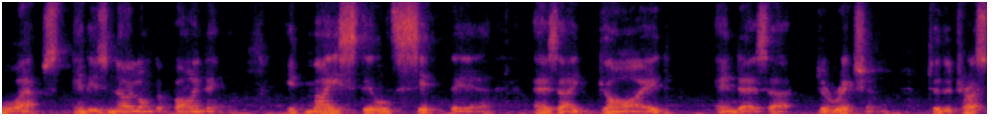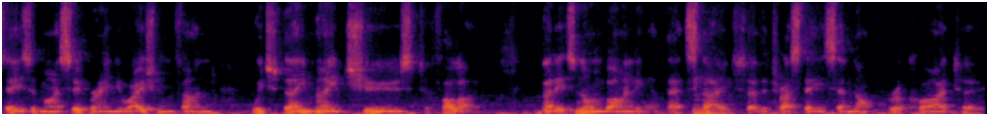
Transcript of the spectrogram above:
lapsed and is no longer binding, it may still sit there as a guide and as a direction to the trustees of my superannuation fund, which they may choose to follow. But it's non binding at that hmm. stage, mm. so the trustees are not required to.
